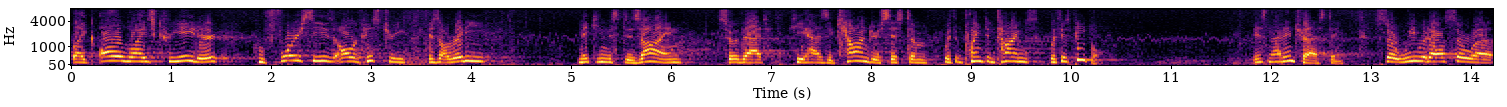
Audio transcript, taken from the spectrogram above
like all-wise creator who foresees all of history, is already making this design so that he has a calendar system with appointed times with his people. Isn't that interesting? So we would also uh,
